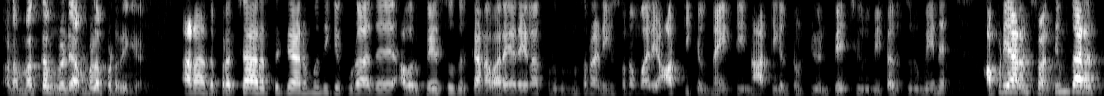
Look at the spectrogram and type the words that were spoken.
ஆனா மக்கள் முன்னாடி அம்பலப்படுவீங்க. ஆனா அந்த பிரச்சாரத்துக்கு அனுமதிக்க கூடாது. அவர் பேசுவதற்கான வரையறையெல்லாம் கொடுக்கணும்னு சொன்னா நீங்க சொன்ன மாதிரி article nineteen article twenty one பேச்சுரிமை கருத்துரிமைன்னு அப்படி ஆரம்பிச்சிருவாங்க. திமுக அரசு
